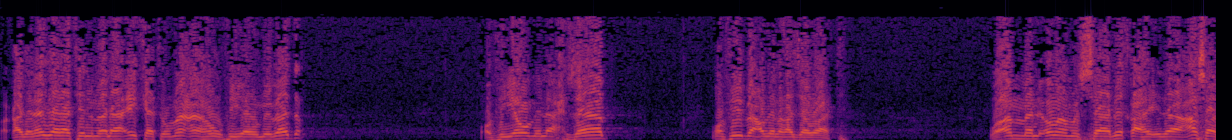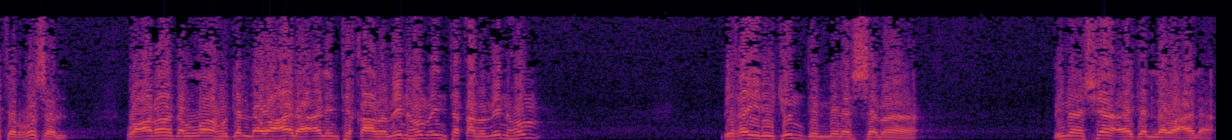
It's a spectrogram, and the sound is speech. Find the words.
وقد نزلت الملائكة معه في يوم بدر وفي يوم الأحزاب وفي بعض الغزوات. وأما الأمم السابقة إذا عصت الرسل وأراد الله جل وعلا الانتقام منهم انتقم منهم بغير جند من السماء بما شاء جل وعلا.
